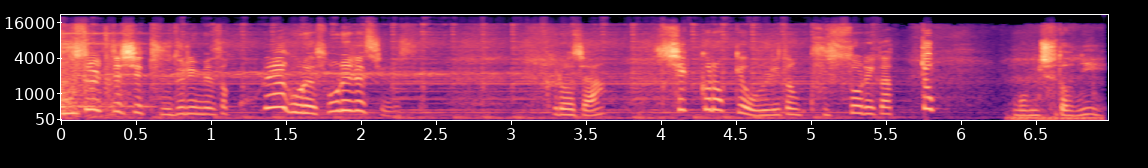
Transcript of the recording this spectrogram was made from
부술듯이 두드리면서 고래고래 소리를 질렀어요. 그러자 시끄럽게 울리던 굿소리가 뚝 멈추더니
